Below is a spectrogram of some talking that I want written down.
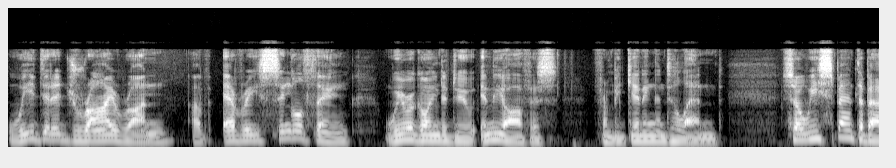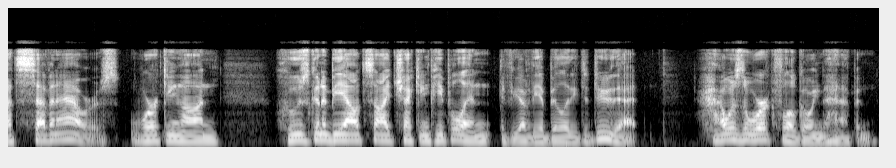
we did a dry run of every single thing we were going to do in the office from beginning until end. So we spent about seven hours working on who's going to be outside checking people in if you have the ability to do that. How is the workflow going to happen?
